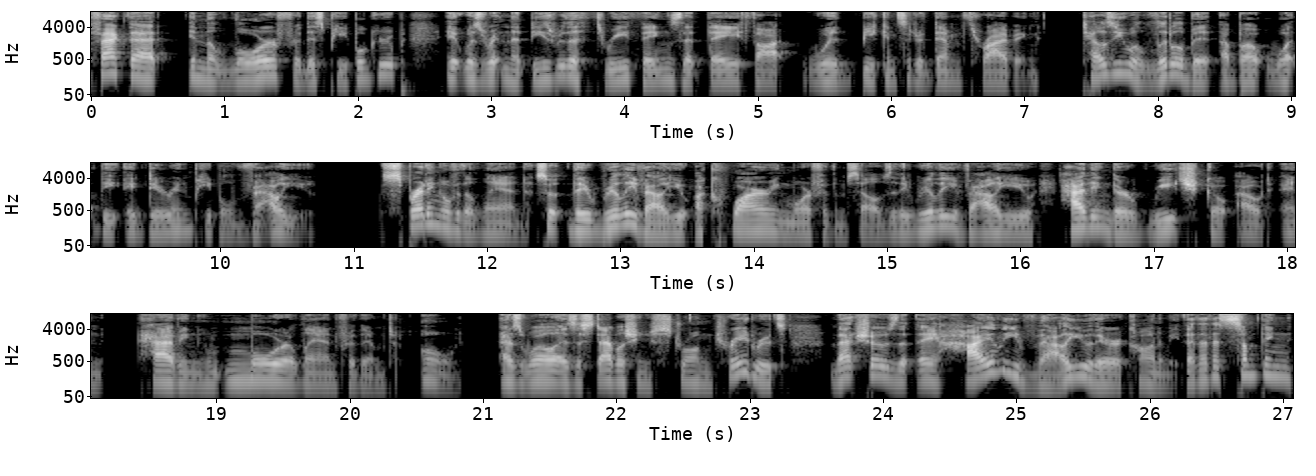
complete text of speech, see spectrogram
fact that in the lore for this people group, it was written that these were the three things that they thought would be considered them thriving tells you a little bit about what the Aedyran people value. Spreading over the land. So they really value acquiring more for themselves. They really value having their reach go out and having more land for them to own, as well as establishing strong trade routes, that shows that they highly value their economy. That that's something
